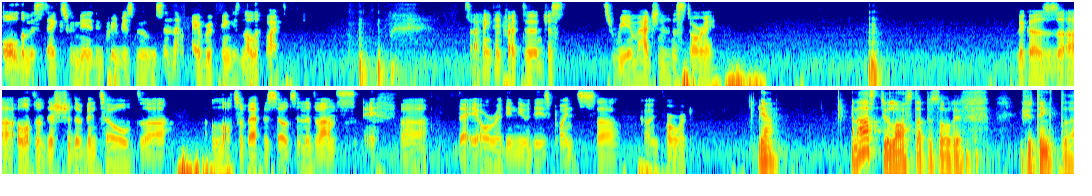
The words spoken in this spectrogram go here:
all the mistakes we made in previous movies, and now everything is nullified. so I think they tried to just reimagine the story. Hmm. Because uh, a lot of this should have been told uh, lots of episodes in advance if uh, they already knew these points uh, going forward. Yeah. And I asked you last episode if if you think the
